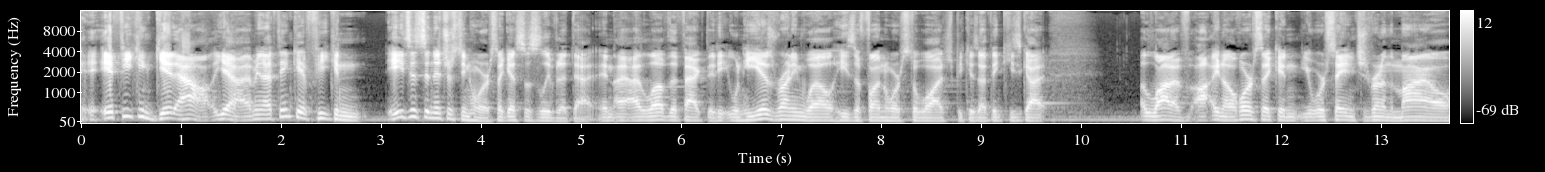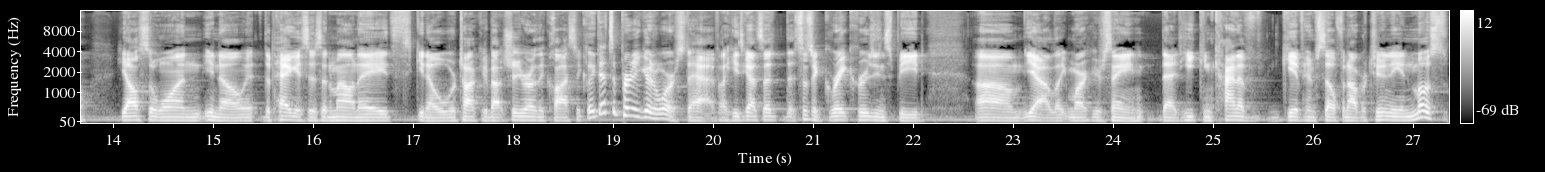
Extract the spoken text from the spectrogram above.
if he can get out, yeah. I mean, I think if he can, he's just an interesting horse. I guess let's leave it at that. And I, I love the fact that he, when he is running well, he's a fun horse to watch because I think he's got a lot of, uh, you know, a horse that can. You were saying she's running the mile. He also won, you know, the Pegasus at a mile and eighth. You know, we're talking about should he run the classic? Like that's a pretty good horse to have. Like he's got such, such a great cruising speed. Um, yeah, like Mark, you're saying that he can kind of give himself an opportunity in most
